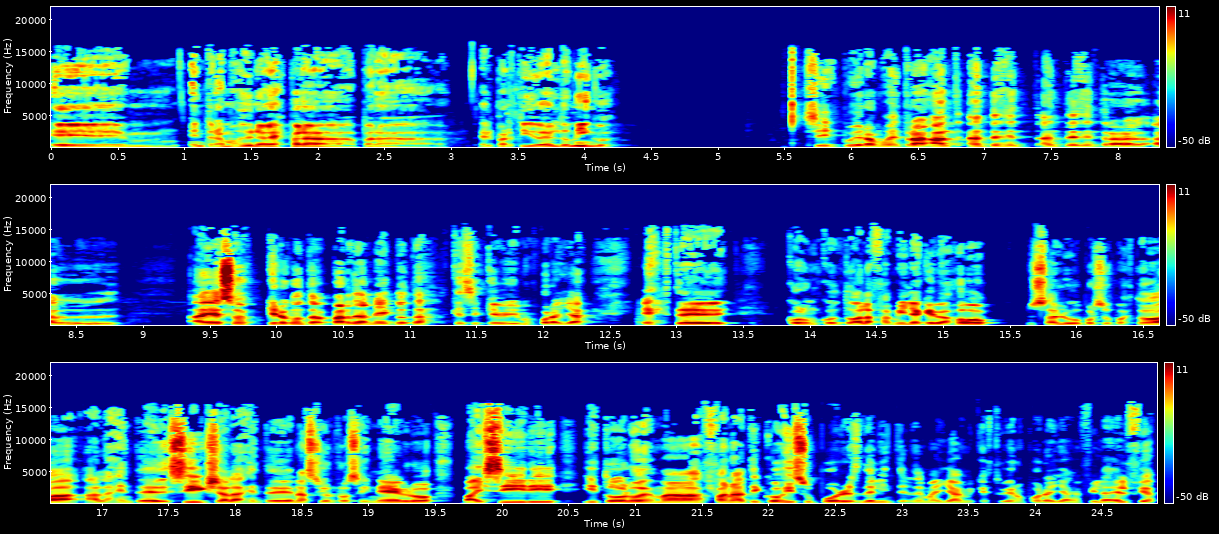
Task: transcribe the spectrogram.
eh, entramos de una vez para, para el partido del domingo. Sí, pudiéramos entrar. Ant- Antes, de- antes de entrar al, a eso, quiero contar un par de anécdotas que, se, que vivimos por allá, este, con, con toda la familia que viajó. Un saludo, por supuesto, a, a la gente de The Six, a la gente de Nación Rosa y Negro, Vice City y todos los demás fanáticos y supporters del Inter de Miami que estuvieron por allá en Filadelfia.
